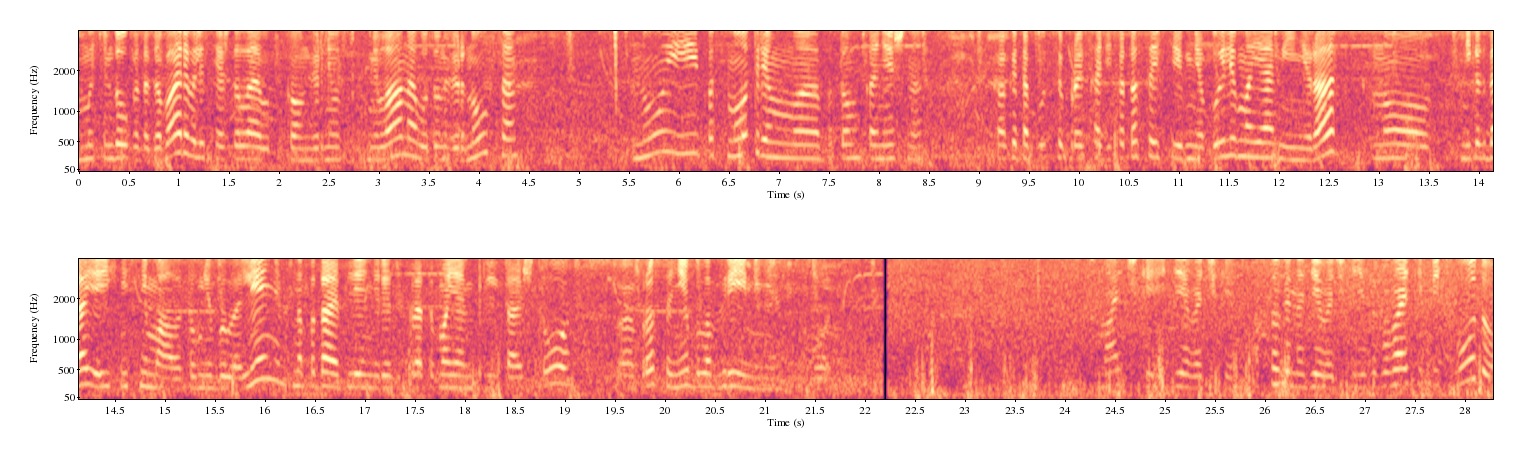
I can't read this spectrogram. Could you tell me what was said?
Мы с ним долго договаривались, я ждала его, пока он вернется с Милана. Вот он вернулся. Ну и посмотрим э, потом, конечно, как это будет все происходить. Фотосессии у меня были в Майами и не раз, но никогда я их не снимала. То меня было лень, нападает лень резко, когда ты в Майами прилетаешь, то э, просто не было времени. Вот. Мальчики и девочки, особенно девочки, не забывайте пить воду.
